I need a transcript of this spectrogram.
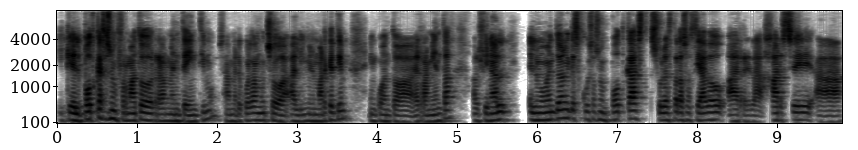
Y que el podcast es un formato realmente íntimo, o sea, me recuerda mucho al email marketing en cuanto a herramienta. Al final, el momento en el que escuchas un podcast suele estar asociado a relajarse, a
